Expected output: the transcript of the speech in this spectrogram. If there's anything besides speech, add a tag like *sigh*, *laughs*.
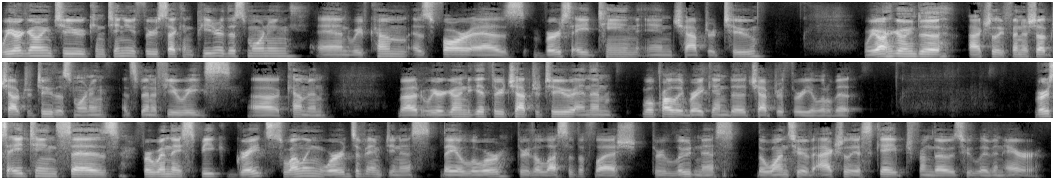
We are going to continue through Second Peter this morning, and we've come as far as verse 18 in chapter 2. We are going to actually finish up chapter 2 this morning. It's been a few weeks uh, coming, but we are going to get through chapter 2, and then we'll probably break into chapter 3 a little bit. Verse 18 says, For when they speak great swelling words of emptiness, they allure through the lust of the flesh, through lewdness the ones who have actually escaped from those who live in error.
